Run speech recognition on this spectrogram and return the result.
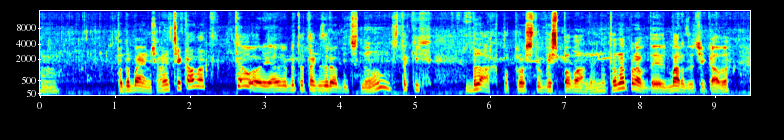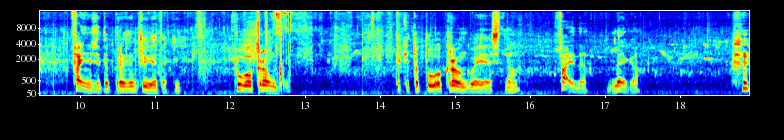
No. Podobają mi się, ale ciekawa teoria, żeby to tak zrobić. No, z takich blach po prostu wyspawane. No to naprawdę jest bardzo ciekawe. Fajnie się to prezentuje, taki półokrągły. Takie to półokrągłe jest, no. Fajne, mega.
